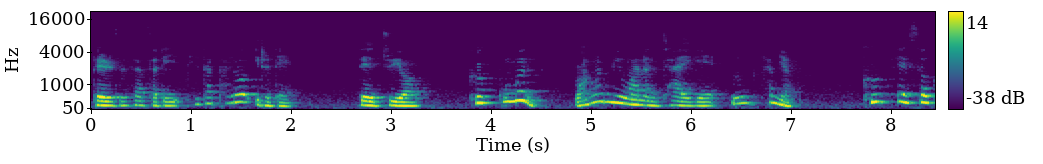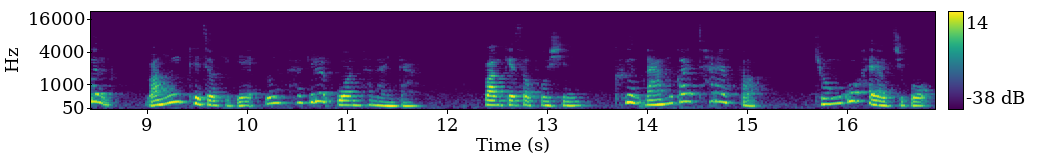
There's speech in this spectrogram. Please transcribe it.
벨드사살이 대답하여 이르되 내 주여 그 꿈은 왕을 미워하는 자에게 응하며 그 해석은 왕의 대적에게 응하기를 원하나이다. 왕께서 보신 그 나무가 자라서 견고하여지고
